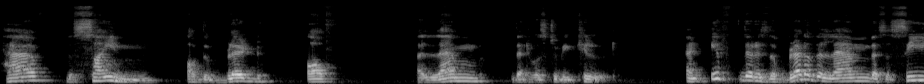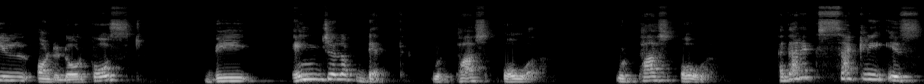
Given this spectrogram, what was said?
have the sign of the blood of a lamb that was to be killed. And if there is the blood of the lamb as a seal on the doorpost, the angel of death would pass over, would pass over. And that exactly is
